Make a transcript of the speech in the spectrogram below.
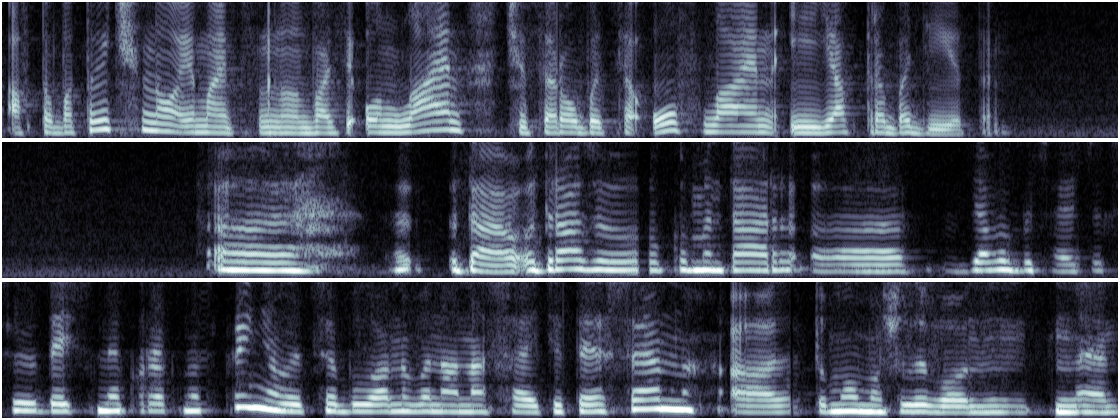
автоматично, я маю на увазі онлайн, чи це робиться офлайн, і як треба діяти? Е, да, одразу коментар. Е, я вибачаюся, якщо десь некоректно сприйняли. Це була новина на сайті ТСН, а тому, можливо, не,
